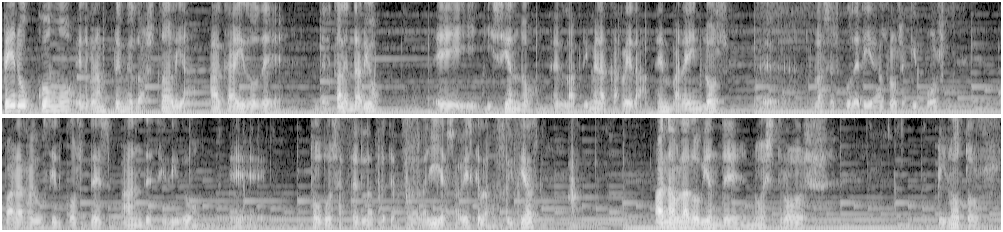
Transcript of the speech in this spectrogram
pero como el Gran Premio de Australia ha caído del calendario eh, y siendo en la primera carrera en Bahrein, los, eh, las escuderías, los equipos, para reducir costes, han decidido eh, todos hacer la pretemporada allí. Ya sabéis que las noticias han hablado bien de nuestros pilotos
